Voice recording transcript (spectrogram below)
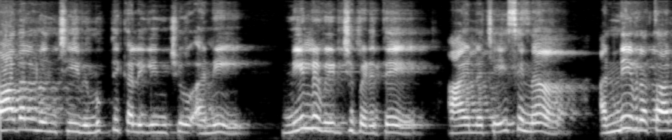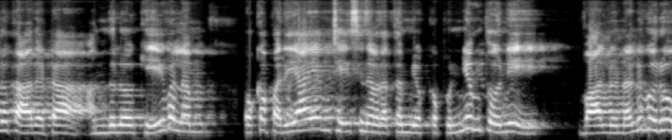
బాధల నుంచి విముక్తి కలిగించు అని నీళ్ళు విడిచిపెడితే ఆయన చేసిన అన్ని వ్రతాలు కాదట. అందులో కేవలం ఒక పర్యాయం చేసిన వ్రతం యొక్క పుణ్యంతోనే వాళ్ళు నలుగురు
